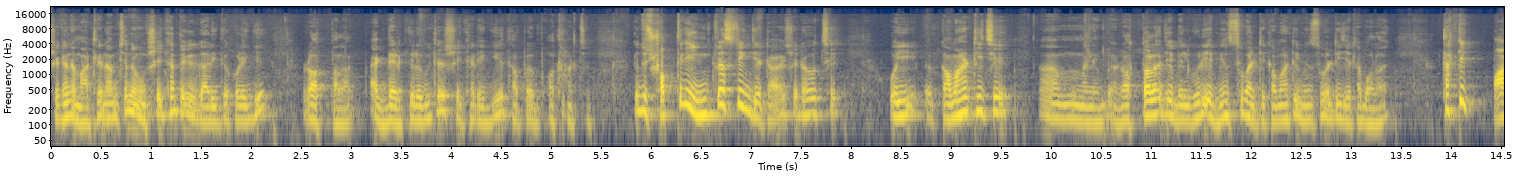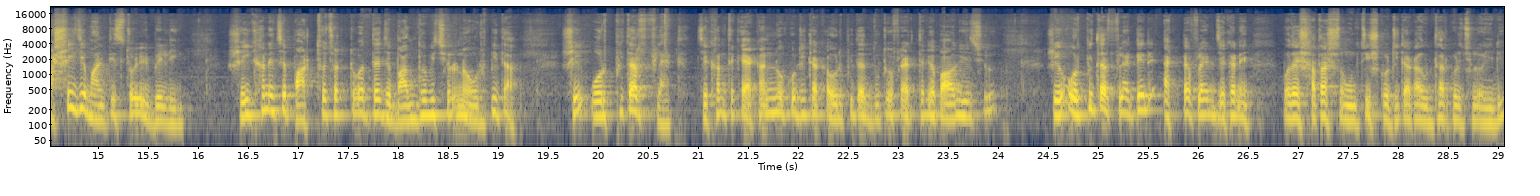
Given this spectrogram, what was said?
সেখানে মাঠে নামছেন এবং সেখান থেকে গাড়িতে করে গিয়ে রথপালা, এক দেড় কিলোমিটার সেখানে গিয়ে তারপরে পথ হাঁটছেন। কিন্তু সবথেকে ইন্টারেস্টিং যেটা হয়, সেটা হচ্ছে ওই কামাহাটি যে মানে রথতলা যে বেলঘুরিয়া মিউনিসিপ্যালিটি কামাহাটি মিউনিসিপ্যালিটি যেটা বলা হয়, তার ঠিক পাশেই যে মাল্টি স্টোরির বিল্ডিং, সেইখানে যে পার্থ চট্টোপাধ্যায় যে বান্ধবী ছিল না অর্পিতা সেই অর্পিতার ফ্ল্যাট যেখান থেকে একান্ন কোটি টাকা অর্পিতার দুটো ফ্ল্যাট থেকে পাওয়া গিয়েছিল, সেই অর্পিতার ফ্ল্যাটের একটা ফ্ল্যাট যেখানে বোধহয় সাতাশ উনত্রিশ কোটি টাকা উদ্ধার করেছিল ইডি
